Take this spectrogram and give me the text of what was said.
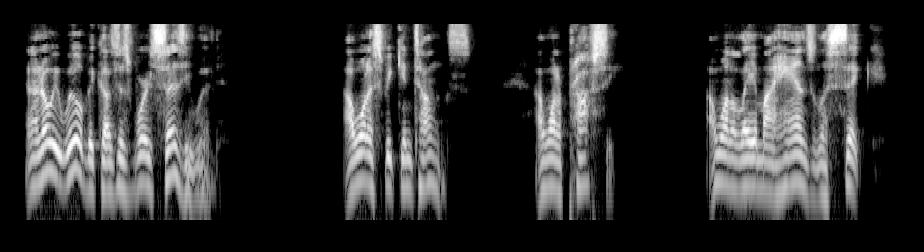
And I know He will because His Word says He would. I want to speak in tongues. I want a prophecy. I want to lay my hands on the sick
